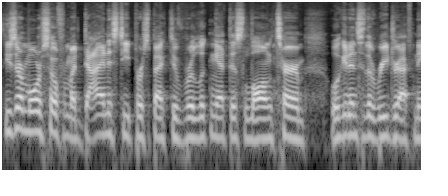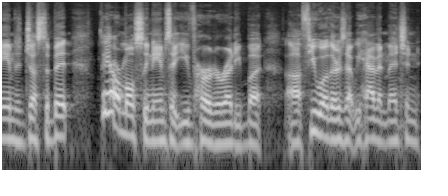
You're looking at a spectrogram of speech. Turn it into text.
these are more so from a dynasty perspective. We're looking at this long term. We'll get into the redraft names in just a bit. They are mostly names that you've heard already, but a few others that we haven't mentioned.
